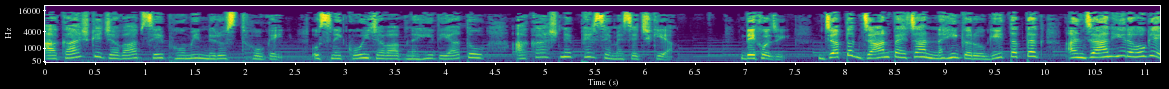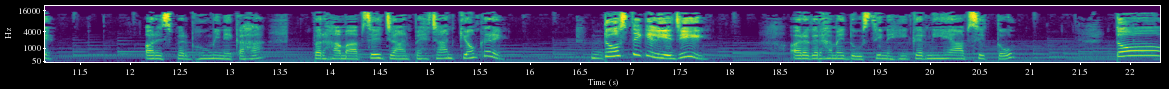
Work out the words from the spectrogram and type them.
आकाश के जवाब से भूमि निरुस्त हो गई। उसने कोई जवाब नहीं दिया तो आकाश ने फिर से मैसेज किया। देखो जी, जब तक जान पहचान नहीं करोगी, तब तक अनजान ही रहोगे। और इस पर भूमि ने कहा, पर हम आपसे जान पहचान क्यों करें? दोस्ती के लिए जी। और अगर हमें दोस्ती नहीं करनी है आपसे तो? तो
